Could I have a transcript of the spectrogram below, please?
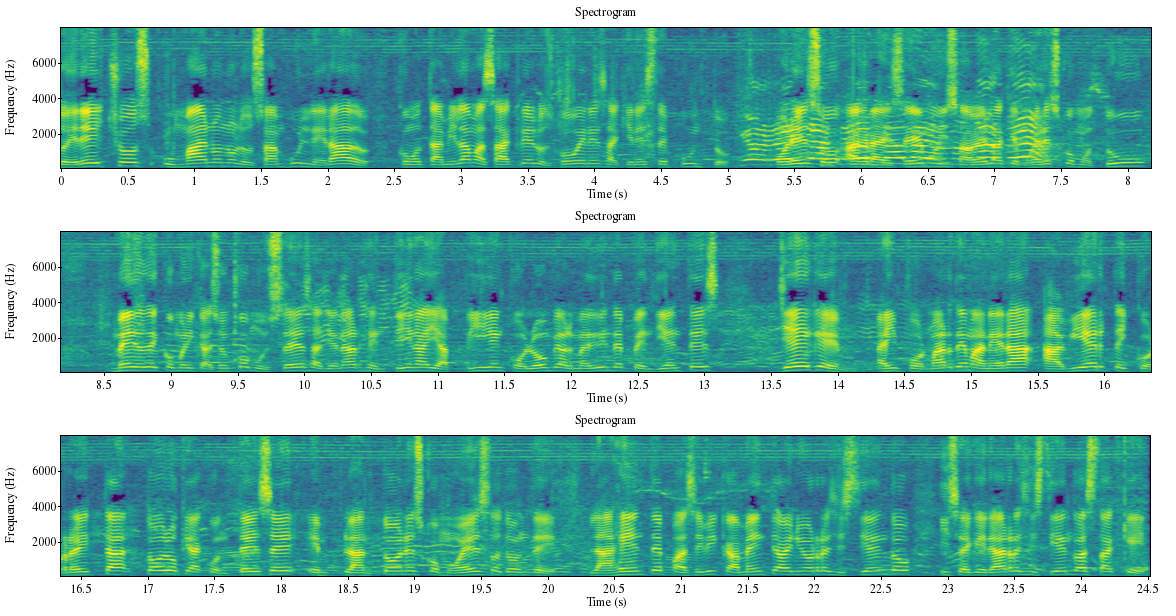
derechos humanos nos los han vulnerado, como también la masacre de los jóvenes aquí en este punto. Por eso agradecemos, Isabela, que mujeres como tú, medios de comunicación como ustedes allá en Argentina y aquí en Colombia, los medios independientes, lleguen a informar de manera abierta y correcta todo lo que acontece en plantones como estos, donde la gente pacíficamente ha venido resistiendo y seguirá resistiendo hasta que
